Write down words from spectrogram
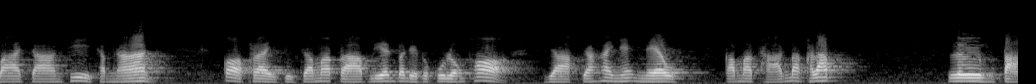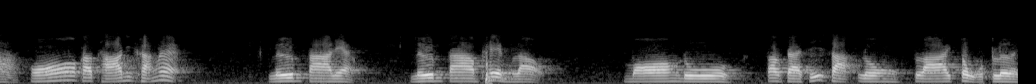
บาอาจารย์ที่ชำนาญ ก็ใครที่จะมากราบเรียนประเดชพระคุณหลวงพ่อ อยากจะให้แนะแนวกรรมฐานบ้างครับ ลืมตาอ๋อคาถานี่ครั้งแรกลืมตาเนี่ยลืมตาเพ่งเรา มองดูตั้งแต่ศีรษะลงปลายตูดเลย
